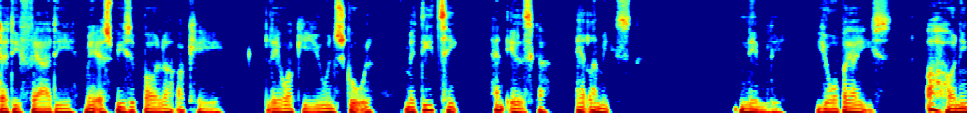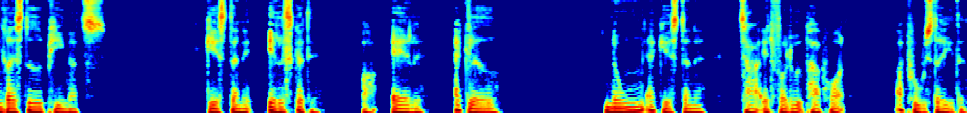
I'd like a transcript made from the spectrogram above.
Da de er færdige med at spise boller og kage, laver Give en skål med de ting, han elsker allermest. Nemlig jordbæris og honningristede peanuts. Gæsterne elsker det, og alle er glade. Nogle af gæsterne tager et forlud paphorn og puster i det.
